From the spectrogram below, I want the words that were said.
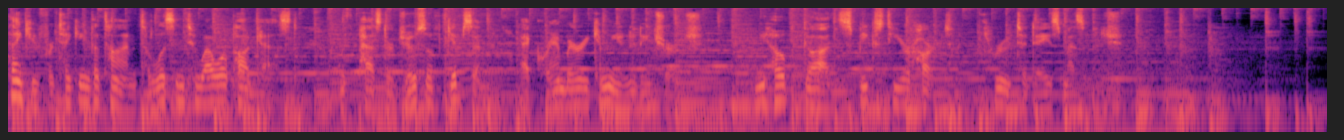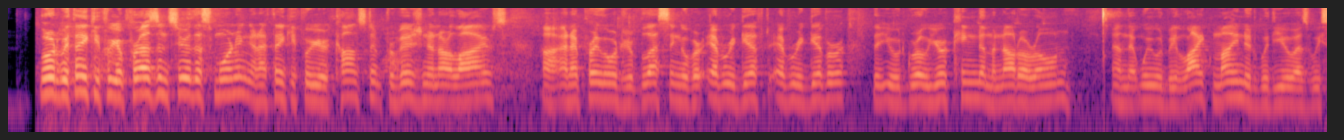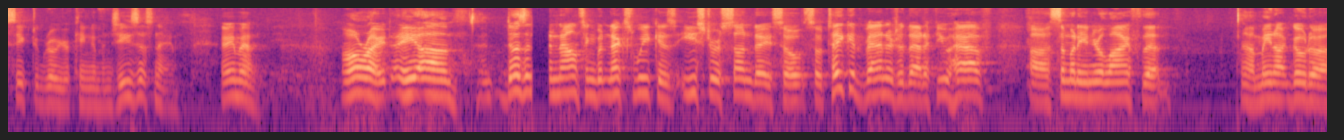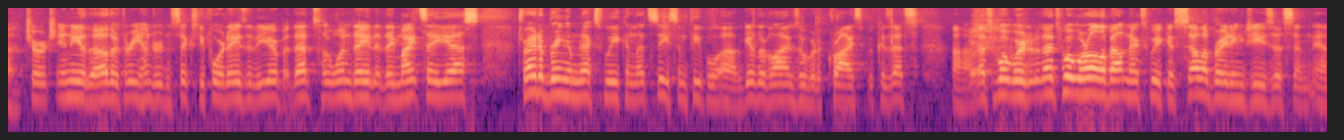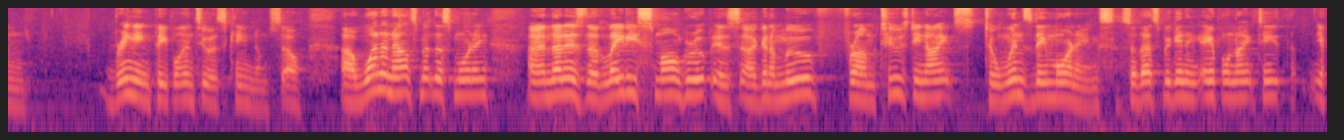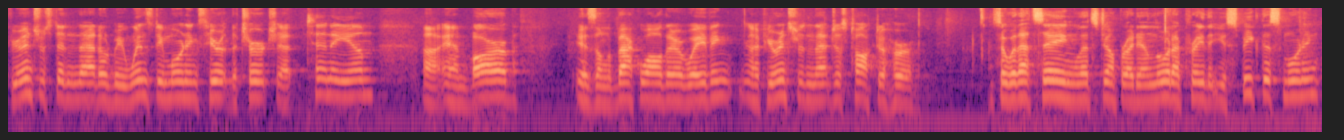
Thank you for taking the time to listen to our podcast with Pastor Joseph Gibson at Cranberry Community Church. We hope God speaks to your heart through today's message. Lord, we thank you for your presence here this morning, and I thank you for your constant provision in our lives. Uh, and I pray, Lord, your blessing over every gift, every giver, that you would grow your kingdom and not our own, and that we would be like minded with you as we seek to grow your kingdom. In Jesus' name, amen. All right, a uh, doesn't announcing, but next week is Easter Sunday, so so take advantage of that. If you have uh, somebody in your life that uh, may not go to church any of the other 364 days of the year, but that's the one day that they might say yes. Try to bring them next week, and let's see some people uh, give their lives over to Christ, because that's uh, that's what we're that's what we're all about next week is celebrating Jesus and and bringing people into His kingdom. So, uh, one announcement this morning and that is the ladies' small group is uh, going to move from Tuesday nights to Wednesday mornings. So that's beginning April 19th. If you're interested in that, it'll be Wednesday mornings here at the church at 10 a.m. Uh, and Barb is on the back wall there waving. If you're interested in that, just talk to her. So, with that saying, let's jump right in. Lord, I pray that you speak this morning.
